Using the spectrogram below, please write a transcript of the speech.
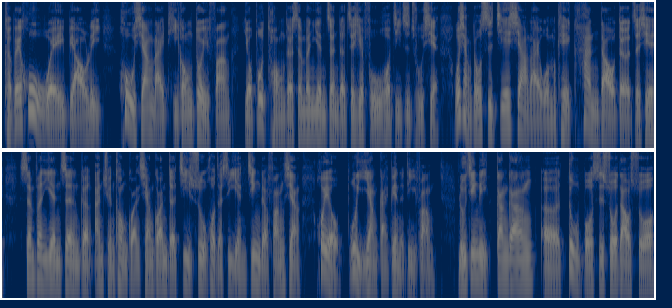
可被互为表里，互相来提供对方有不同的身份验证的这些服务或机制出现。我想都是接下来我们可以看到的这些身份验证跟安全控管相关的技术或者是演进的方向，会有不一样改变的地方。卢经理，刚刚呃，杜博士说到说，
